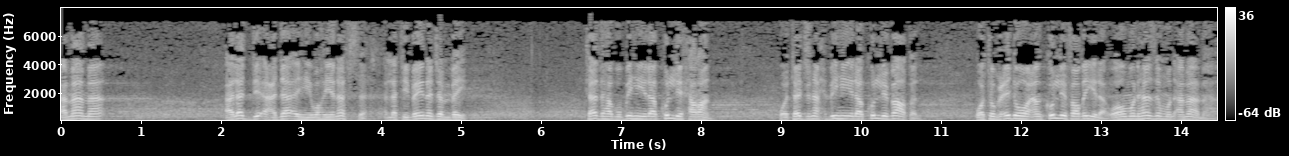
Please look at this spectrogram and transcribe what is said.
أمام ألد أعدائه وهي نفسه التي بين جنبيه تذهب به إلى كل حرام وتجنح به إلى كل باطل وتبعده عن كل فضيلة وهو منهزم أمامها.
